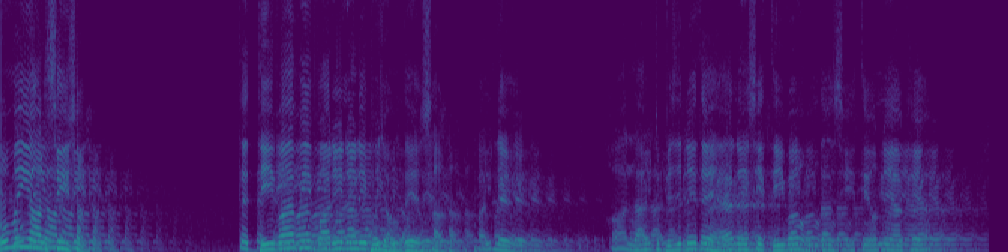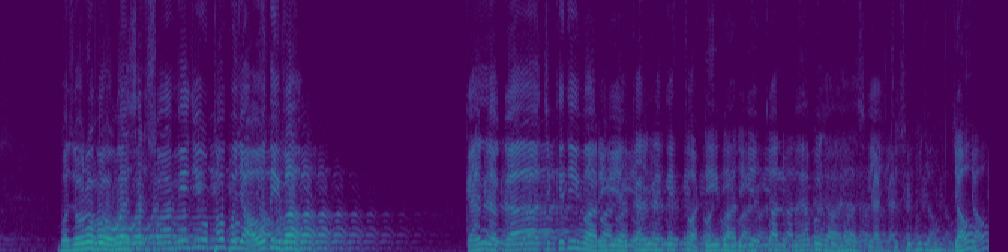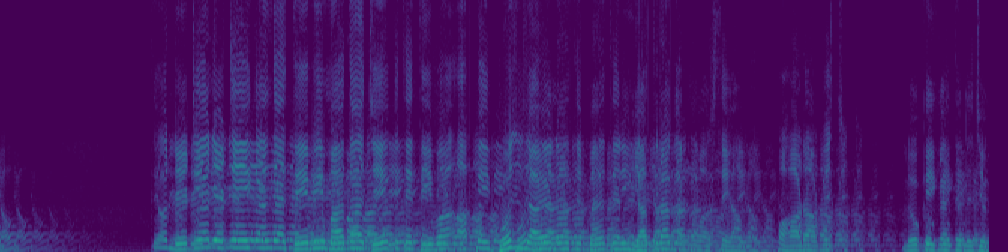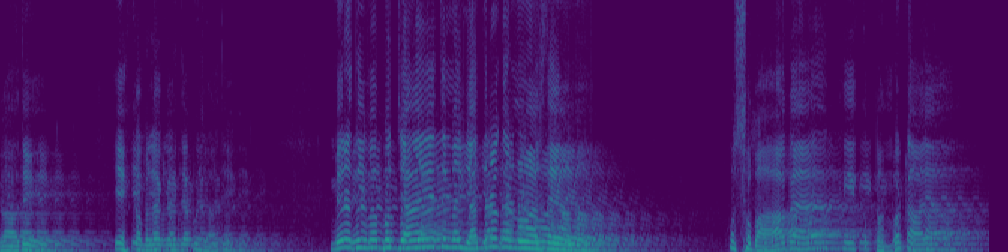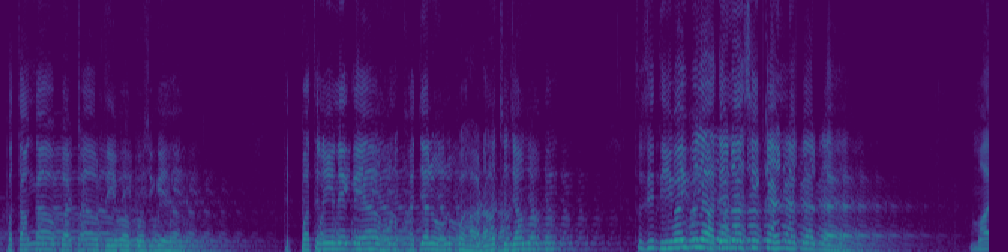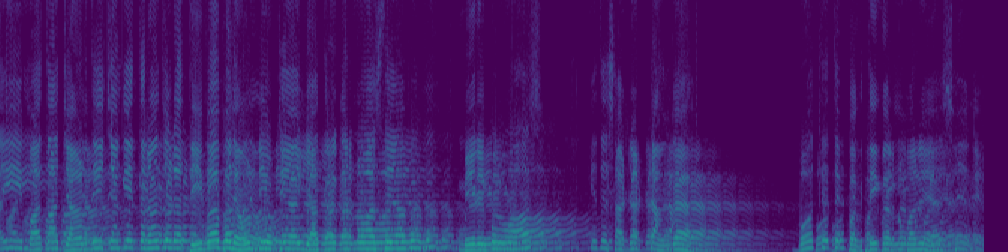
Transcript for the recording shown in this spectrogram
ਦੋਵੇਂ ਹੀ ਆਲਸੀ ਸਨ। ਤੇ ਦੀਵਾ ਵੀ ਵਾਰੀ ਨਾਲ ਹੀ ਬੁਝਾਉਂਦੇ ਸਨ। ਪਹਿਲੇ ਆ ਲਾਈਟ ਬਿਜਲੀ ਤੇ ਹੈ ਨਹੀਂ ਸੀ, ਦੀਵਾ ਹੁੰਦਾ ਸੀ ਤੇ ਉਹਨੇ ਆਖਿਆ, ਬਜ਼ੁਰਗ ਹੋ ਗਏ ਸਰ, ਸਵਾਮੀ ਜੀ, ਉਠੋ, ਬੁਝਾਓ ਦੀਵਾ। ਕਹਿਣ ਲੱਗਾ, ਅੱਜ ਕਿਹਦੀ ਵਾਰੀ ਹੈ? ਕਹਿਣ ਲੱਗੇ, ਤੁਹਾਡੀ ਵਾਰੀ ਹੈ ਕੱਲ ਮੈਂ ਬੁਝਾਇਆ ਸੀ, ਅੱਜ ਤੁਸੀਂ ਬੁਝਾਓ, ਜਾਓ। ਤੇ ਉਹ ਲੇਟਿਆ ਲੇਟਿਆ ਹੀ ਕਹਿੰਦਾ, ਦੇਵੀ ਮਾਤਾ, ਜੇ ਕਿਤੇ ਦੀਵਾ ਆਪੇ ਹੀ ਬੁਝ ਜਾਏ ਨਾ, ਤੇ ਮੈਂ ਤੇਰੀ ਯਾਤਰਾ ਕਰਨ ਵਾਸਤੇ ਆਵਾਂ ਪਹਾੜਾਂ ਵਿੱਚ। ਲੋਕੀ ਕਹਿੰਦੇ ਨੇ, ਜਗਾ ਦੇ। ਇਹ ਕਮਲਾ ਕਹਿੰਦਾ ਬੁਝਾ ਦੇ। ਮੇਰਾ ਦੀਵਾ ਬੁਝ ਜਾਏ ਤੇ ਮੈਂ ਯਾਤਰਾ ਕਰਨ ਵਾਸਤੇ ਆਵਾਂ। ਉਹ ਸੁਭਾਗ ਹੈ ਕਿ ਇੱਕ ਭੰਬਟ ਆਇਆ, ਪਤੰਗਾ ਬੈਠਾ ਔਰ ਦੀਵਾ ਬੁਝ ਗਿਆ। ਤੇ ਪਤਨੀ ਨੇ ਕਿਹਾ, ਹੁਣ ਖੱਜਲ ਹੋਣ ਪਹਾੜਾਂ 'ਚ ਜਾਵਾਂਗੇ ਤੁਸੀਂ ਦੀਵਾ ਹੀ ਬੁਝਾ ਦੇਣਾ ਸੀ, ਕਹਿਣ ਲੱਗਾ, ਲੈ, ਮਾਈ ਮਾਤਾ ਜਾਣਦੀ ਚੰਗੀ ਤਰ੍ਹਾਂ ਜਿਹੜਾ ਦੀਵਾ ਬੁਝਾਉਣ ਨਹੀਂ ਉੱਠਿਆ, ਯਾਤਰਾ ਕਰਨ ਵਾਸਤੇ ਆਵੇਗਾ ਮੇਰੇ ਕੋਲ ਆਸ, ਇਹ ਤੇ ਸਾਡਾ ਢੰਗ ਹੈ। ਬਹੁਤੇ ਤੇ ਭਗਤੀ ਕਰਨ ਵਾਲੇ ਐਸੇ ਨੇ।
